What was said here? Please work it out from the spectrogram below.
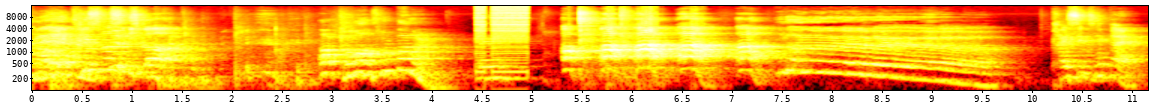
그래 크리스마스니까. 아 경어 솔방울 땡. 아, 아, 아, 아, 아, 이거 이거 이거 이거 이거 이거 이거 이거 이거 이거 갈색 색깔.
